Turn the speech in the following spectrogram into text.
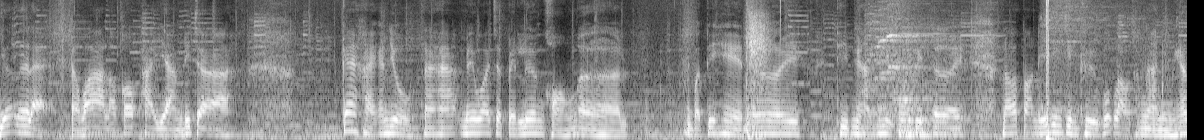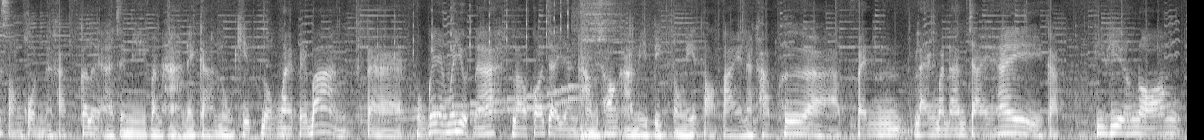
เยอะเลยแหละ แต่ว่าเราก็พยายามที่จะแก้ไขกันอยู่นะฮะ ไม่ว่าจะเป็นเรื่องของ อุบัติเหตุเอ่ยทีมงานที่มีโควิดเอ่ยแล้วตอนนี้จริงๆ คือพวกเราทำงานกันแค่สองคนนะครับ ก็เลยอาจจะมีปัญหาในการลงคลิปลงไลน์ไปบ้าง แต่ผมก็ยังไม่หยุดนะ เราก็จะยังทำช่อง Army p i c ตรงนี้ต่อไปนะครับ เพื่อเป็นแรงบันดาลใจให้กับ พี่ๆน้องๆ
